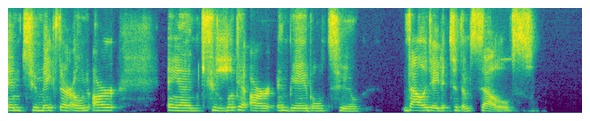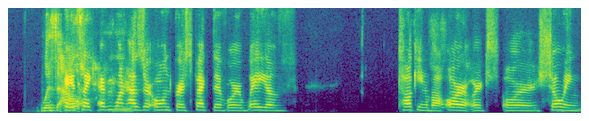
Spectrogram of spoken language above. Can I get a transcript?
and to make their own art and to look at art and be able to validate it to themselves without it's like everyone has their own perspective or way of talking about art or or showing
